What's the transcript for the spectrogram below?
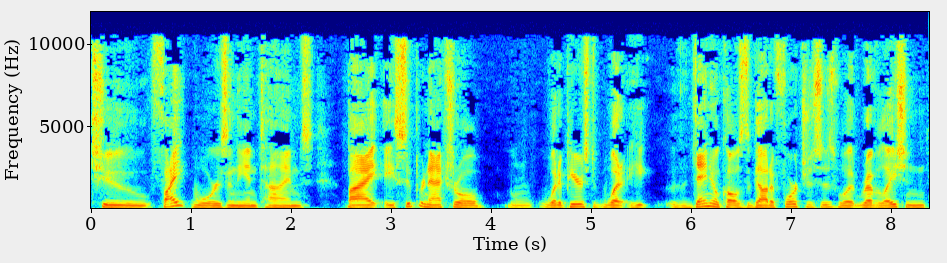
to fight wars in the end times by a supernatural, what appears to, what he, Daniel calls the God of fortresses, what Revelation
